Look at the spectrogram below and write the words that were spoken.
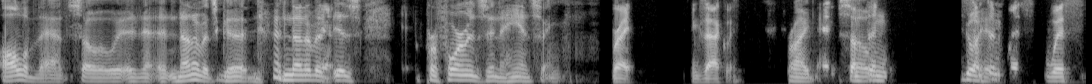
all of that. So none of it's good. none of it yeah. is performance enhancing. Right. Exactly. Right. And something so, something ahead. with with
